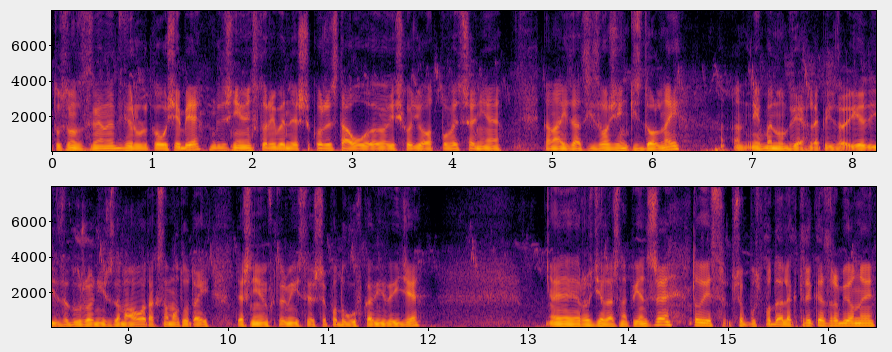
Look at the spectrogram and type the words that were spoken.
Tu są zostawione dwie rury koło siebie, gdyż nie wiem z której będę jeszcze korzystał, e, jeśli chodzi o odpowietrzenie kanalizacji z łazienki z dolnej. Niech będą dwie, lepiej za, dużo niż za mało. Tak samo tutaj też nie wiem w którym miejscu jeszcze podłogówka mi wyjdzie. E, Rozdzielacz na piętrze. Tu jest przepust pod elektrykę zrobiony.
